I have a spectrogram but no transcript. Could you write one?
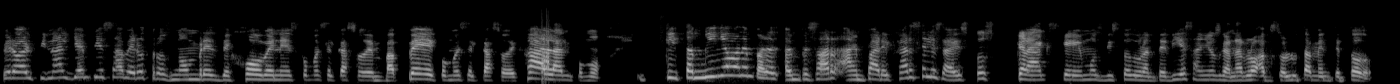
pero al final ya empieza a haber otros nombres de jóvenes, como es el caso de Mbappé, como es el caso de Haaland, como que también ya van a, empezar a emparejárseles a estos cracks que hemos visto durante 10 años ganarlo absolutamente todo.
